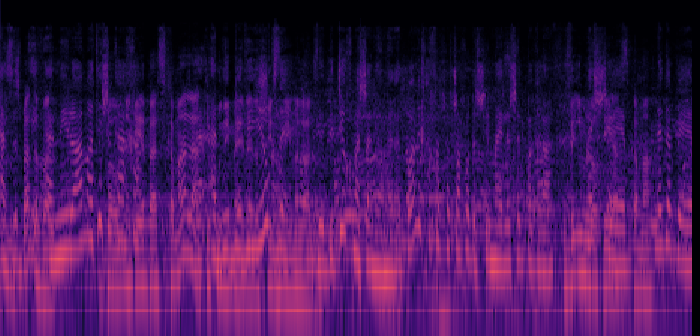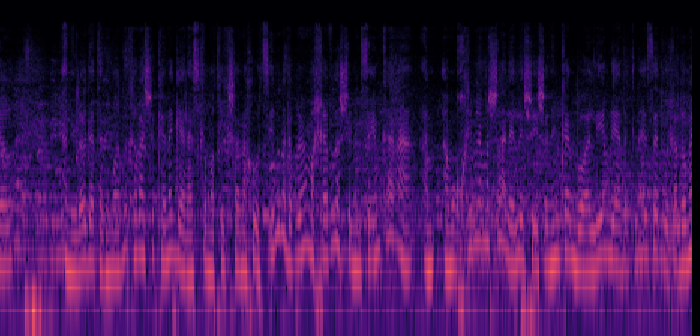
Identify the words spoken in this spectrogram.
המשפט, אבל אני לא אמרתי שככה. בואו נגיע בהסכמה לתיקונים האלה, לשינויים הללו. זה בדיוק מה שאני אומרת. בואו ניקח את השלושה חודשים האלה של פגרה. ואם לא תהיה הסכמה? נדבר. אני לא יודעת, אני מאוד מקווה שכן נגיע להסכמות, כי כשאנחנו יוצאים ומדברים עם החבר'ה שנמצאים כאן, המ- המוחים למשל, אלה שישנים כאן באוהלים ליד הכנסת וכדומה,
